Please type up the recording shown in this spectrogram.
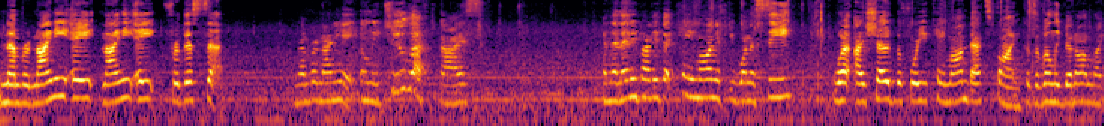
number 98, 98 for this set. Number 98. Only two left, guys. And then anybody that came on, if you want to see what I showed before you came on, that's fine, because I've only been on like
